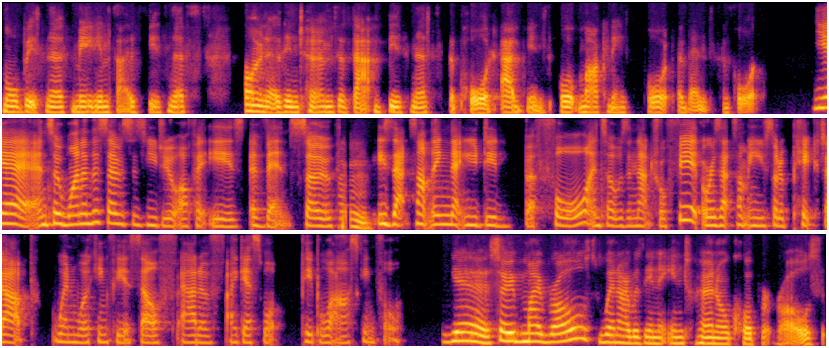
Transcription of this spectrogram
small business, medium sized business owners in terms of that business support, admin support, marketing support, event support. Yeah. And so one of the services you do offer is events. So mm. is that something that you did before? And so it was a natural fit, or is that something you sort of picked up when working for yourself out of, I guess, what people were asking for? Yeah, so my roles when I was in internal corporate roles,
